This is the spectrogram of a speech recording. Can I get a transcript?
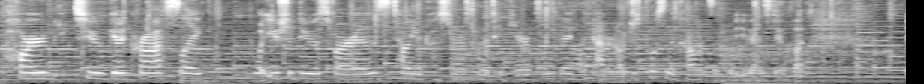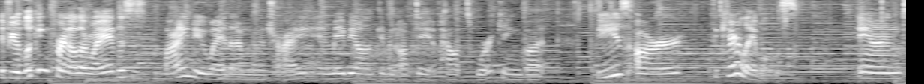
hard to get across, like, what you should do as far as telling your customers how to take care of something. Like, I don't know, just post in the comments like what you guys do. But if you're looking for another way, this is my new way that I'm going to try, and maybe I'll give an update of how it's working. But these are the care labels, and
